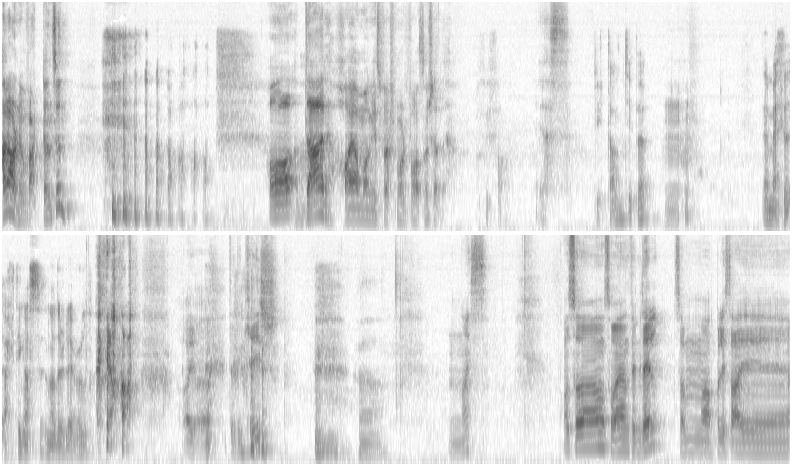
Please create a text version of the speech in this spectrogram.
har han jo vært en stund. Og der har jeg mange spørsmål på hva som skjedde. Fy faen. Yes. Litt av en type. Mhm. Det er method acting as another level. ja. Oi, oi, oi. Dedication. Nice. Og så så jeg en film til som har hatt på lista i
